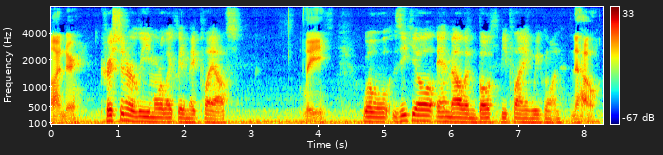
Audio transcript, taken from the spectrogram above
Under. Christian or Lee more likely to make playoffs? Lee. Will Ezekiel and Melvin both be playing week one? No.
